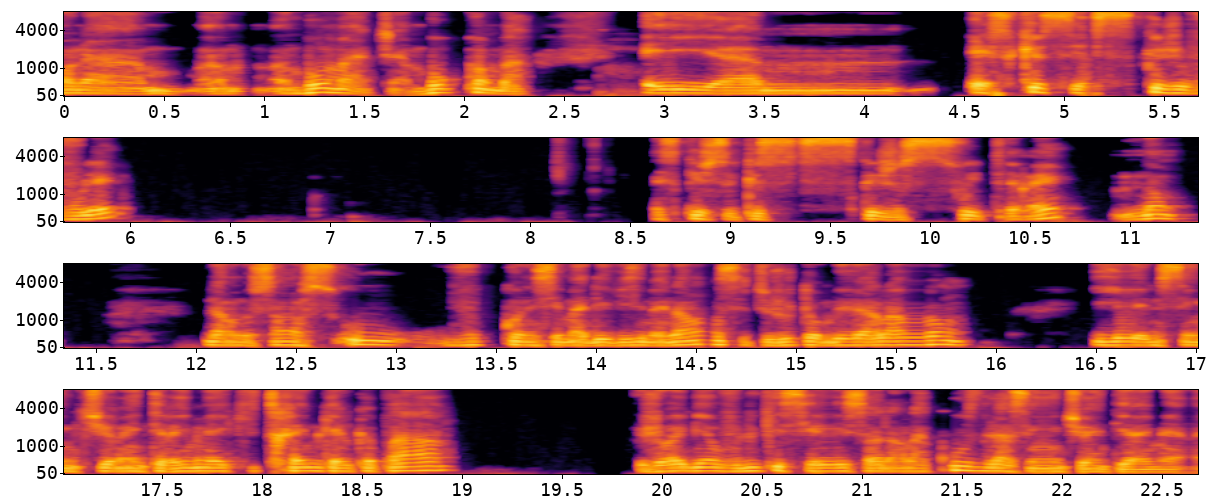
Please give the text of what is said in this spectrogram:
on a un, un- un bon match, un beau combat. Et euh, est-ce que c'est ce que je voulais? Est-ce que ce que, ce que je souhaiterais? Non. Dans le sens où vous connaissez ma devise maintenant, c'est toujours tomber vers l'avant. Il y a une ceinture intérimaire qui traîne quelque part. J'aurais bien voulu que Cyril soit dans la course de la ceinture intérimaire.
